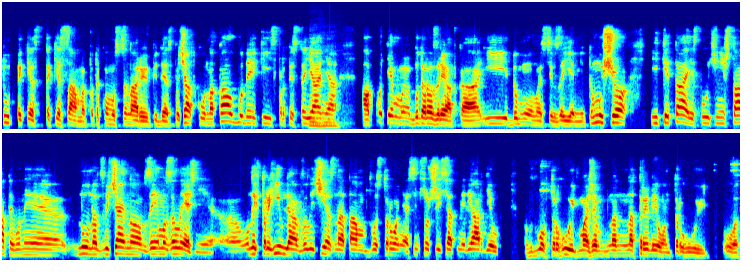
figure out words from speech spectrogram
тут таке таке саме по такому сценарію піде. Спочатку накал буде якийсь протистояння, а потім буде розрядка і домовленості взаємні, тому що і Китай, і Сполучені Штати вони ну надзвичайно взаємозалежні. У них торгівля величезна, там двостороння 760 мільярдів. Вдвох торгують майже на, на трильйон торгують. От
